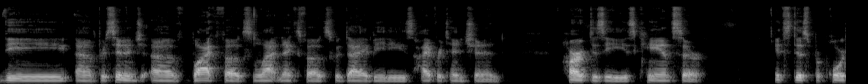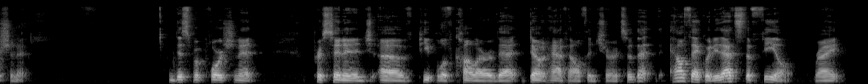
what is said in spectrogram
the uh, percentage of black folks and Latinx folks with diabetes, hypertension, heart disease, cancer. It's disproportionate. Disproportionate percentage of people of color that don't have health insurance. So that health equity, that's the field, right?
